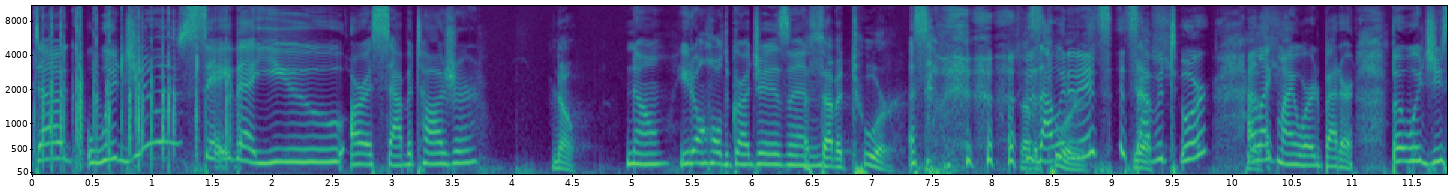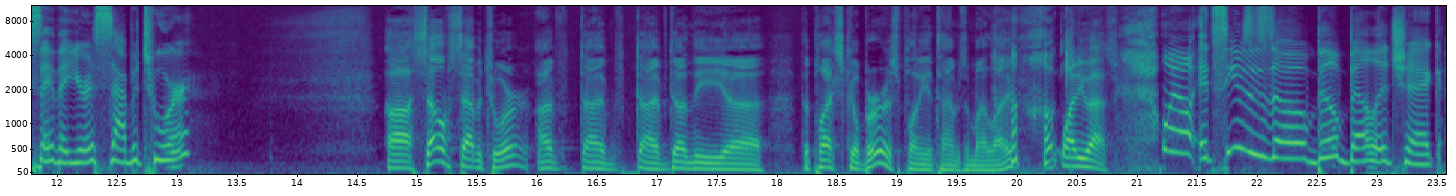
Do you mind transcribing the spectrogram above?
Doug, would you say that you are a sabotager? No. No, you don't hold grudges and A saboteur. A sab- is that what it is? A Yes. saboteur? I like my word better. But would you say that you're a saboteur? Uh, Self saboteur. I've I've I've done the uh, the Plaxico Burress plenty of times in my life. Why do you ask? Well, it seems as though Bill Belichick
